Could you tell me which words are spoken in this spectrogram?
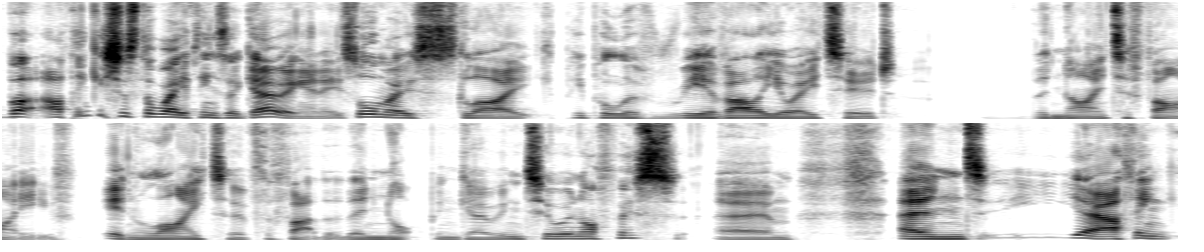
but I think it's just the way things are going, and it's almost like people have reevaluated the nine to five in light of the fact that they've not been going to an office. Um, and yeah, I think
